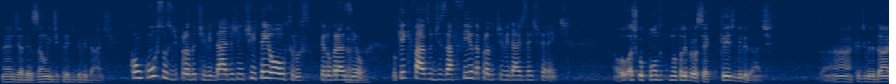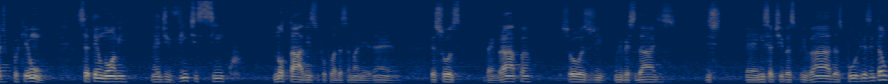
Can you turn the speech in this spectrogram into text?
né, de adesão e de credibilidade. Concursos de produtividade, a gente tem outros pelo Brasil. Uhum. O que, que faz o desafio da produtividade ser diferente? Eu acho que o ponto, como eu falei para você, é credibilidade. Tá? Credibilidade porque, um, você tem o um nome né, de 25 notáveis, for falar dessa maneira. Né? Pessoas da Embrapa, pessoas de universidades, de é, iniciativas privadas, públicas. Então,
